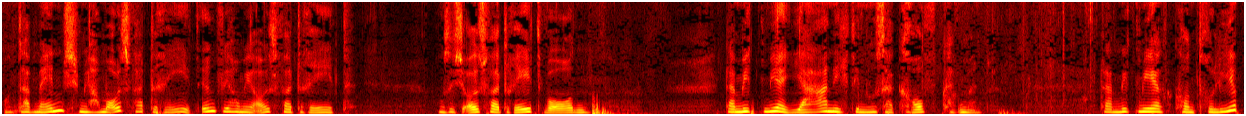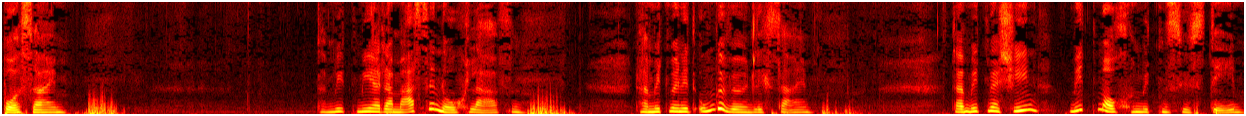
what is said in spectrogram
Und der Mensch, wir haben alles verdreht. Irgendwie haben wir alles verdreht. Uns ist alles verdreht worden. Damit wir ja nicht in unsere Kraft kommen. Damit wir kontrollierbar sein. Damit wir der Masse nachlaufen. Damit wir nicht ungewöhnlich sein damit Maschinen mitmachen mit dem System.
